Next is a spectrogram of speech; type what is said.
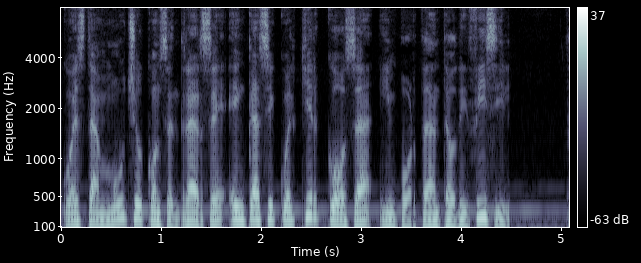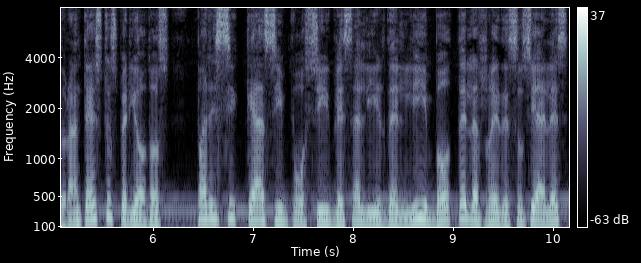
cuesta mucho concentrarse en casi cualquier cosa importante o difícil. Durante estos periodos parece casi imposible salir del limbo de las redes sociales,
